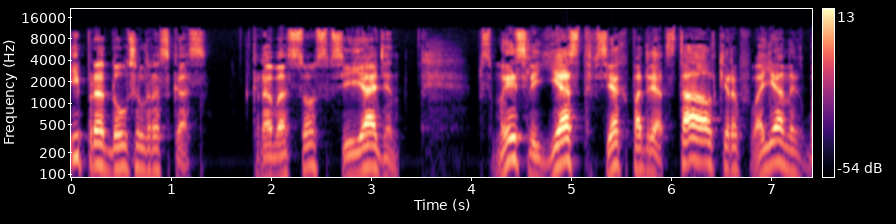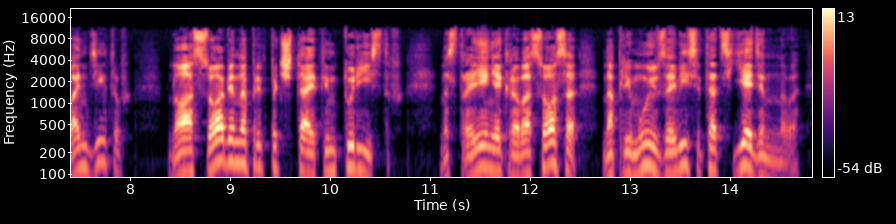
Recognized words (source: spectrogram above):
и продолжил рассказ. Кровосос всеяден. В смысле, ест всех подряд. Сталкеров, военных, бандитов. Но особенно предпочитает интуристов. Настроение кровососа напрямую зависит от съеденного –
